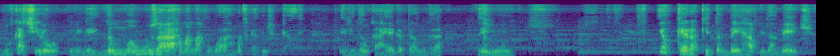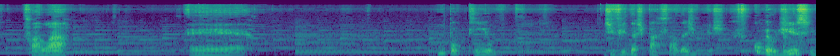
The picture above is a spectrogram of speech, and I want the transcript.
Nunca atirou em ninguém. Não, não usa arma na rua, a arma fica dentro de casa. Ele não carrega para lugar nenhum. Eu quero aqui também, rapidamente, falar é, um pouquinho de vidas passadas minhas. Como eu disse,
